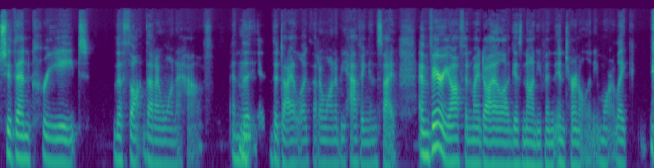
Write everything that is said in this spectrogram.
to then create the thought that I want to have and the mm. the dialogue that I want to be having inside. And very often my dialogue is not even internal anymore. Like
